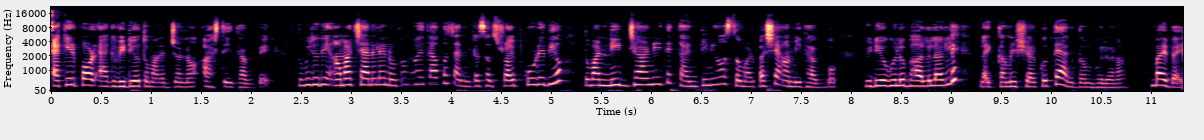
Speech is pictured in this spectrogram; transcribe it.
একের পর এক ভিডিও তোমাদের জন্য আসতেই থাকবে। তুমি যদি আমার চ্যানেলে নতুন হয়ে থাকো চ্যানেলটা সাবস্ক্রাইব করে দিও। তোমার নিট জার্নিতে কন্টিনিউয়াস তোমার পাশে আমি থাকব। ভিডিওগুলো ভালো লাগলে লাইক কমেন্ট শেয়ার করতে একদম ভুলো না। বাই বাই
